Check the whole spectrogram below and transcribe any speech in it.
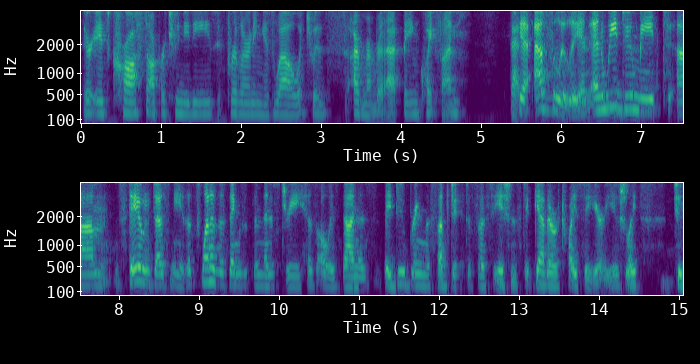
there is cross opportunities for learning as well, which was, I remember that being quite fun. That's- yeah, absolutely. And, and we do meet, um, STAO does meet. That's one of the things that the ministry has always done is they do bring the subject associations together twice a year, usually to,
